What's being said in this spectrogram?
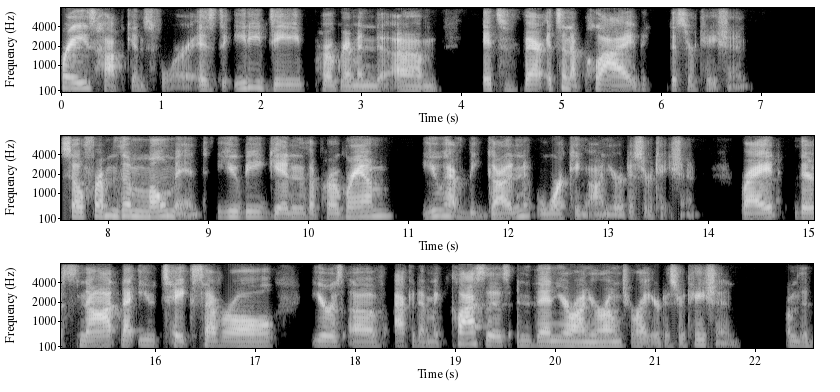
praise Hopkins for is the EDD program, and um, it's very, it's an applied dissertation. So, from the moment you begin the program, you have begun working on your dissertation, right? There's not that you take several years of academic classes and then you're on your own to write your dissertation. From the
